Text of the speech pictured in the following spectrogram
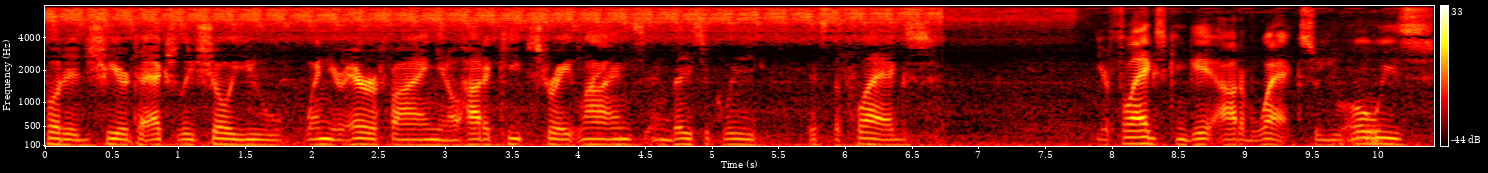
footage here to actually show you when you're aerifying, you know, how to keep straight lines, and basically it's the flags. Your flags can get out of whack, so you always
